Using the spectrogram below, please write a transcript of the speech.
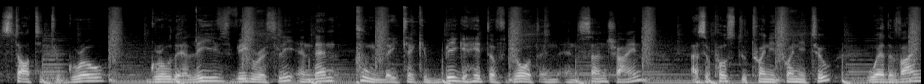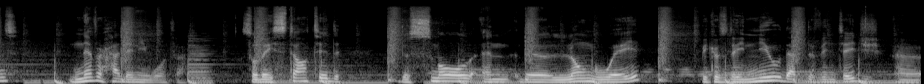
started to grow, grow their leaves vigorously, and then, boom, they take a big hit of drought and, and sunshine, as opposed to 2022, where the vines never had any water. So they started the small and the long way because they knew that the vintage uh,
